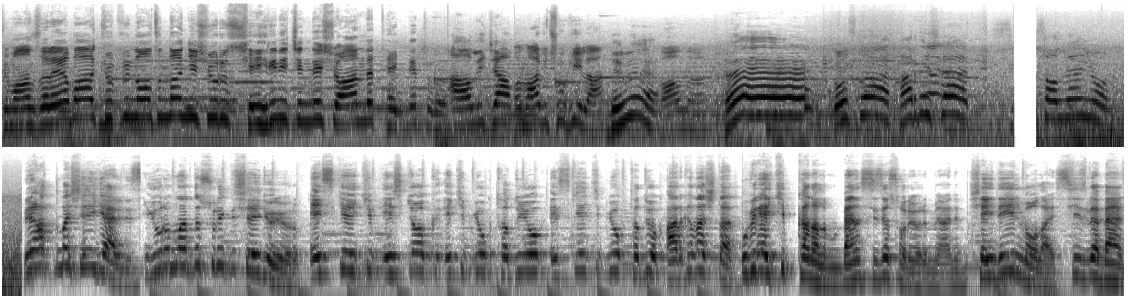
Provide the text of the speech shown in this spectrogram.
Şu manzaraya bak köprünün altından geçiyoruz. Şehrin içinde şu anda tekne turu. Ağlayacağım. Oğlum harbi çok iyi lan. Değil mi? Vallahi. Hey! Dostlar, kardeşler. S- Sallayan yol. Ve aklıma şey geldi. Yorumlarda sürekli şey görüyorum. Eski ekip, eski ekip yok, tadı yok. Eski ekip yok, tadı yok. Arkadaşlar bu bir ekip kanalı mı? Ben size soruyorum yani. Şey değil mi olay? Siz ve ben.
